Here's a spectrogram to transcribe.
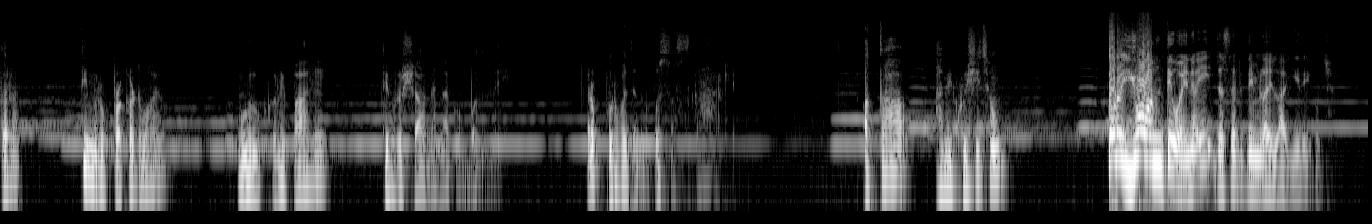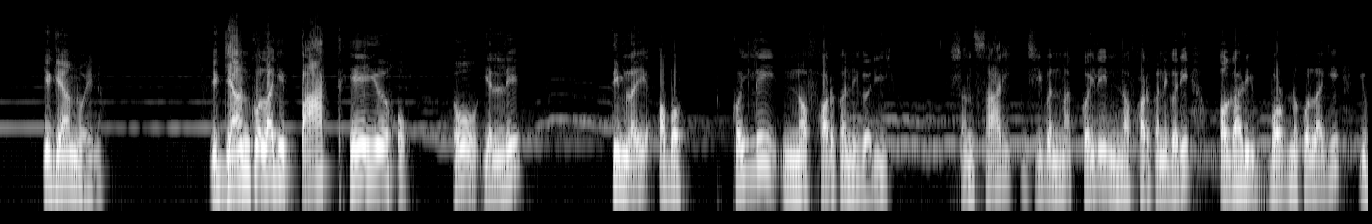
तर तिम्रो प्रकट भयो गुरु कृपाले तिम्रो साधनाको बलले र पूर्वजन्मको संस्कारले। अत हामी खुसी छौँ तर यो अन्त्य होइन है जसरी तिमीलाई लागिरहेको छ। यो ज्ञान होइन। यो ज्ञानको लागि पाथेय हो। हो यसले तिमीलाई अब कहिल्यै नफर्कने गरी संसारिक जीवनमा कहिल्यै नफर्कने गरी अगाडि बढ्नको लागि यो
